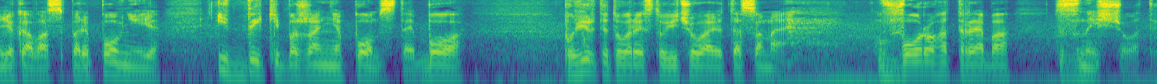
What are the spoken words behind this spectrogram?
яка вас переповнює, і дикі бажання помсти, бо, повірте, товариство, відчуваю те саме. Ворога треба знищувати.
